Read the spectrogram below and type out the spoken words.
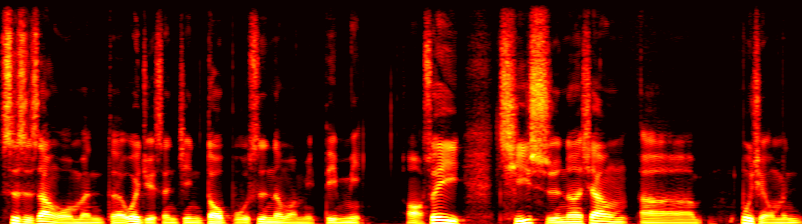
事实上我们的味觉神经都不是那么敏灵敏哦。所以其实呢，像呃目前我们。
